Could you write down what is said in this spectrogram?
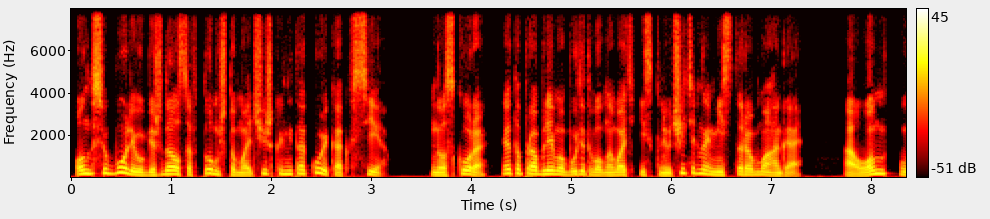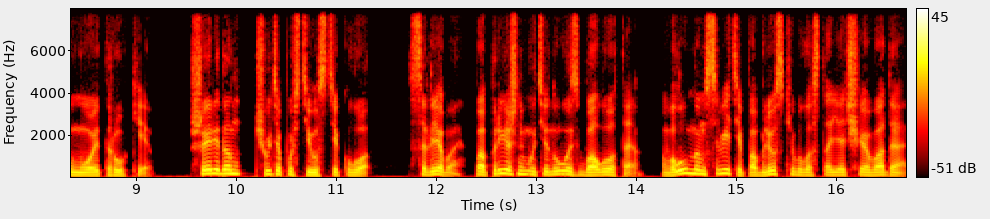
Он все более убеждался в том, что мальчишка не такой, как все. Но скоро эта проблема будет волновать исключительно мистера Мага, а он умоет руки. Шеридан чуть опустил стекло. Слева по-прежнему тянулось болото. В лунном свете поблескивала стоячая вода.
